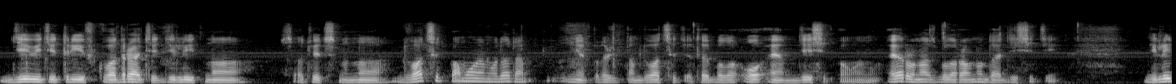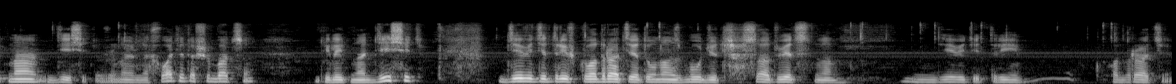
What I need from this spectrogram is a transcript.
9,3 в квадрате делить на, соответственно, на 20, по-моему, да, там, нет, подожди, там 20, это было ОМ, 10, по-моему, R у нас было равно, да, 10. Делить на 10, уже, наверное, хватит ошибаться. Делить на 10. 9,3 в квадрате это у нас будет, соответственно, 9,3 в квадрате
